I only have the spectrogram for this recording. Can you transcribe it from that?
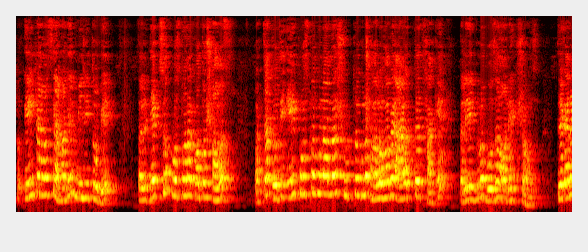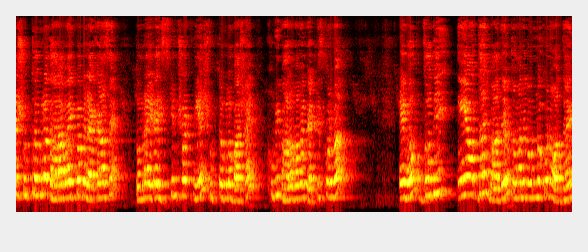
তো এইটা হচ্ছে আমাদের মিলিত বেগ। তাহলে দেখছ প্রশ্নটা কত সহজ? অর্থাৎ যদি এই প্রশ্নগুলো আমরা সূত্রগুলো ভালোভাবে আয়ত্তে থাকে, তাহলে এগুলো বোঝা অনেক সহজ। তো এখানে সূত্রগুলো ধারাবাহিকভাবে লেখা আছে। তোমরা এটা স্ক্রিনশট নিয়ে সূত্রগুলো বাসায় খুবই ভালোভাবে প্র্যাকটিস করবা। এবং যদি এই অধ্যায় বাদেও তোমাদের অন্য কোনো অধ্যায়ে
